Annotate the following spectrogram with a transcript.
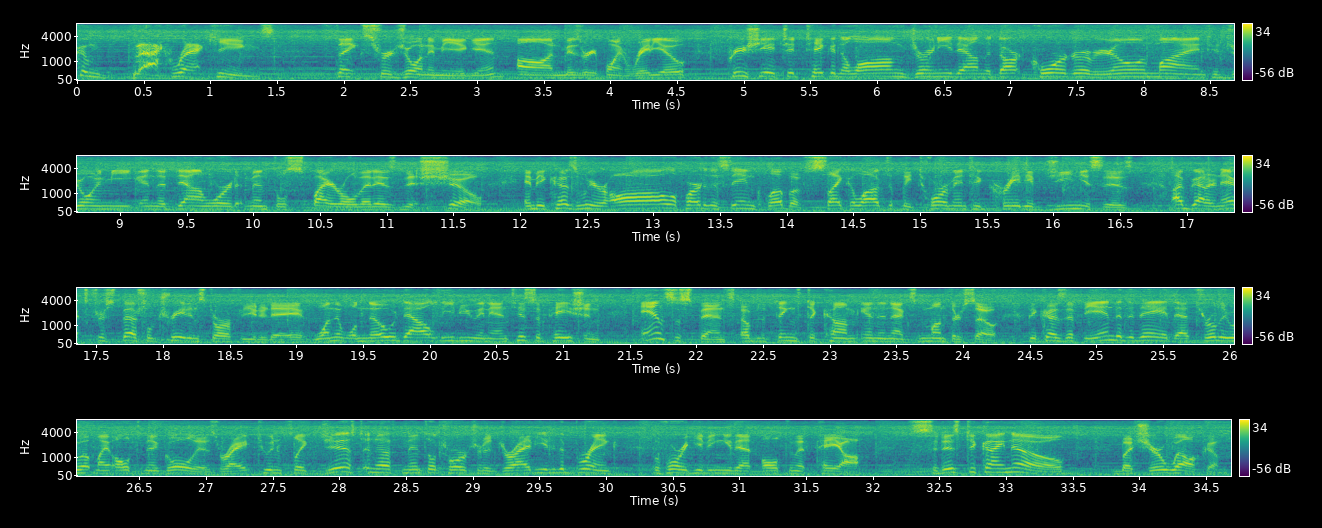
Welcome back, Rat Kings. Thanks for joining me again on Misery Point Radio. Appreciate you taking the long journey down the dark corridor of your own mind to join me in the downward mental spiral that is this show. And because we are all a part of the same club of psychologically tormented creative geniuses, I've got an extra special treat in store for you today, one that will no doubt leave you in anticipation and suspense of the things to come in the next month or so. Because at the end of the day, that's really what my ultimate goal is, right? To inflict just enough mental torture to drive you to the brink before giving you that ultimate payoff. Sadistic, I know, but you're welcome.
